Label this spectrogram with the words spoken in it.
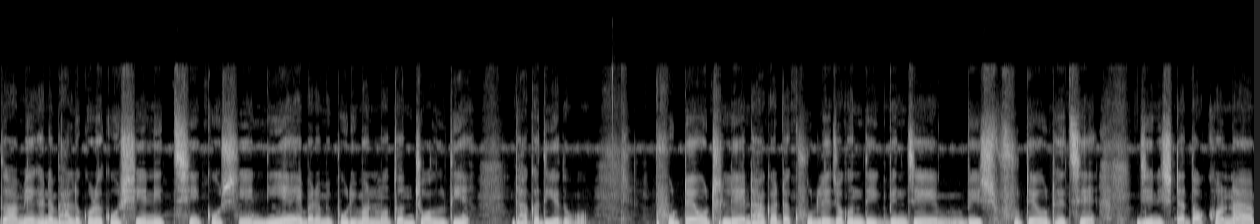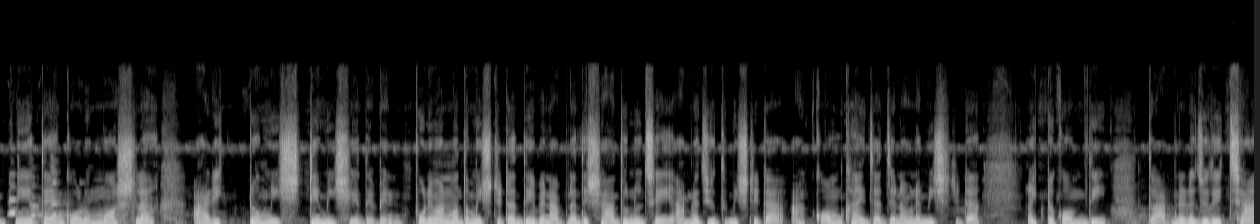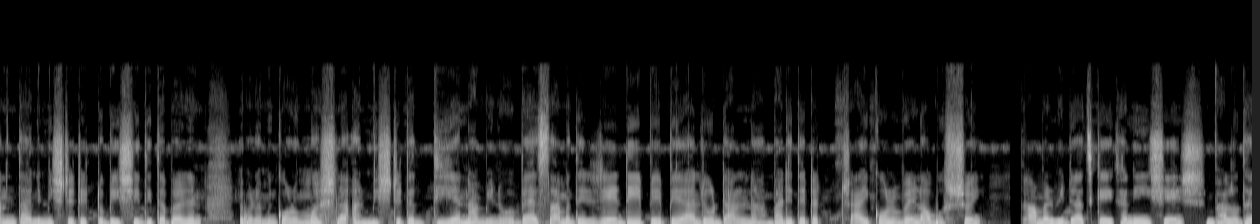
তো আমি এখানে ভালো করে কষিয়ে নিচ্ছি, কষিয়ে নিয়ে এবার আমি পরিমাণ মতন জল দিয়ে ঢাকা দিয়ে দেবো। ফুটে উঠলে ঢাকাটা খুলে যখন দেখবেন যে বেশ ফুটে উঠেছে জিনিসটা, তখন আপনি এতে গরম মশলা আর একটু মিষ্টি মিশিয়ে দেবেন। পরিমাণ মতো মিষ্টিটা দেবেন আপনাদের স্বাদ অনুযায়ী। আমরা যেহেতু মিষ্টিটা কম খাই, যার জন্য আমরা মিষ্টিটা একটু কম দিই। তো আপনারা যদি চান, তাহলে মিষ্টিটা একটু বেশি দিতে পারেন। এবার আমি গরম মশলা আর মিষ্টিটা দিয়ে নামিয়ে নেব। ব্যাস, আমাদের রেডি পেঁপে আলু ডালনা। বাড়িতে এটা ট্রাই করবেন অবশ্যই। তো আমার ভিডিও আজকে এখানেই শেষ। ভালো থাক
